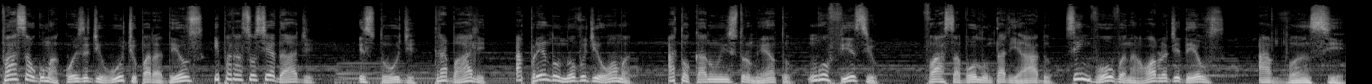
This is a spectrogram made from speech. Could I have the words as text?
Faça alguma coisa de útil para Deus e para a sociedade. Estude, trabalhe, aprenda um novo idioma, a tocar um instrumento, um ofício. Faça voluntariado, se envolva na obra de Deus. Avance.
